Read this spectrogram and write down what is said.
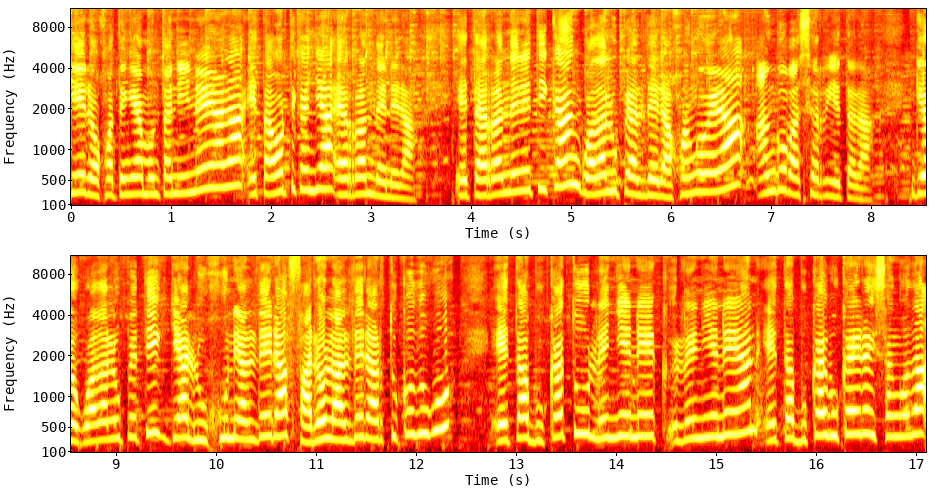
gero joaten geha montanineara eta hortikan ja errandenera. Eta errandenetikan Guadalupe aldera joango gera, hango baserrietara. Geo Guadalupetik ja Lujune aldera, Farola aldera hartuko dugu, eta bukatu lehenenek lehenean eta bukae bukaera izango da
